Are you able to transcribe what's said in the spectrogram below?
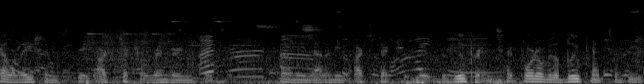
Elevations, the architectural renderings. I've Of, heard. I don't mean that. I mean some architecture, the, the blueprints. I poured over the blueprints of these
